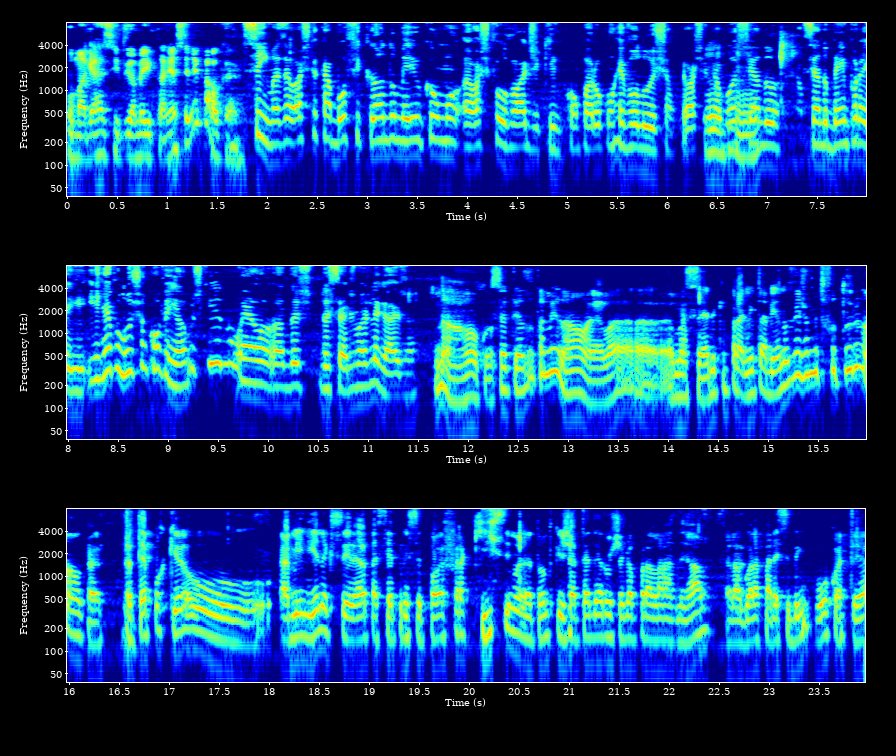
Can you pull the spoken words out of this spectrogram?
Uma guerra civil americana ia ser legal, cara. Sim, mas eu acho que acabou ficando meio como. Eu acho que foi o Rod que comparou com Revolution. Eu acho acabou uhum. sendo, sendo bem por aí. E Revolution, convenhamos, que não é uma das, das séries mais legais, né? Não, com certeza também não. Ela é uma série que para mim também eu não vejo muito futuro, não, cara. Até porque o, a menina que era pra ser a principal é fraquíssima, né? Tanto que já até deram chega pra lá nela. Ela agora aparece bem pouco até.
